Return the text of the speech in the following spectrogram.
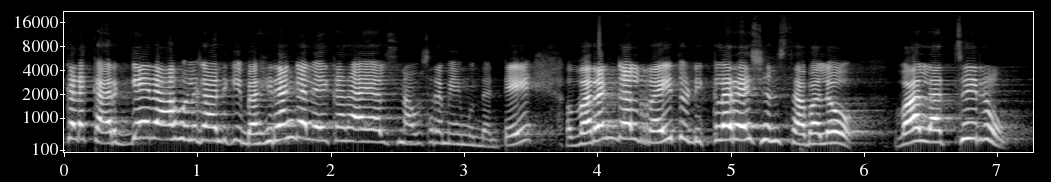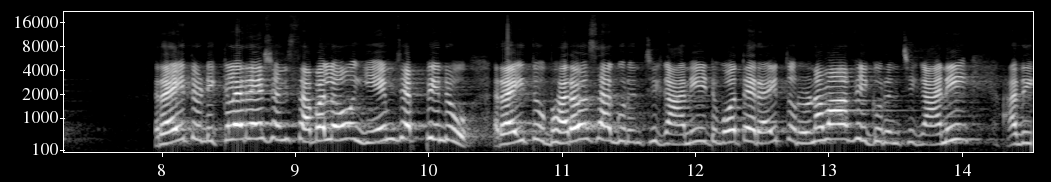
ఇక్కడ ఖర్గే రాహుల్ గాంధీకి బహిరంగ లేఖ రాయాల్సిన అవసరం ఏముందంటే వరంగల్ రైతు డిక్లరేషన్ సభలో వాళ్ళు వచ్చిర్రు రైతు డిక్లరేషన్ సభలో ఏం చెప్పిండ్రు? రైతు భరోసా గురించి కానీ ఇటు పోతే రైతు రుణమాఫీ గురించి కానీ అది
